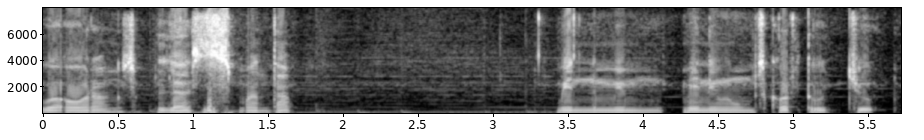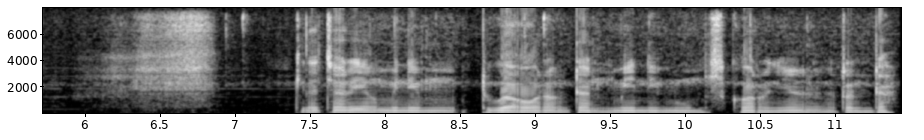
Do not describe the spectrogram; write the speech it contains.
Dua orang 11 mantap minimum minimum skor 7 kita cari yang minim dua orang dan minimum skornya rendah.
